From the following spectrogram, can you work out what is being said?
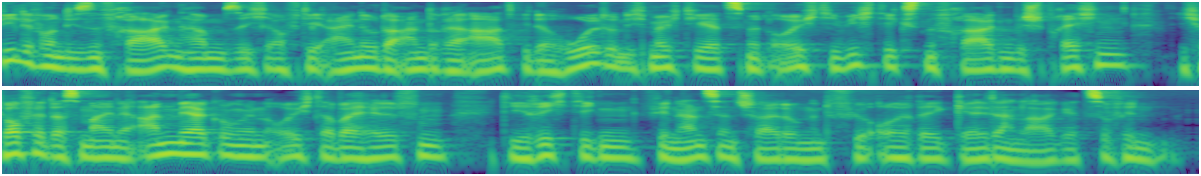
Viele von diesen Fragen haben sich auf die eine oder andere Art wiederholt und ich möchte jetzt mit euch die wichtigsten Fragen besprechen. Ich hoffe, dass meine Anmerkungen euch dabei helfen, die richtigen Finanzentscheidungen für eure Geldanlage zu finden.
